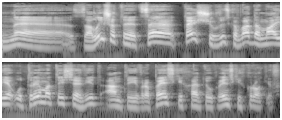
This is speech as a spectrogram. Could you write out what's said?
не залишити, це те, що грузинська влада має утриматися від антиєвропейських, антиукраїнських кроків.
